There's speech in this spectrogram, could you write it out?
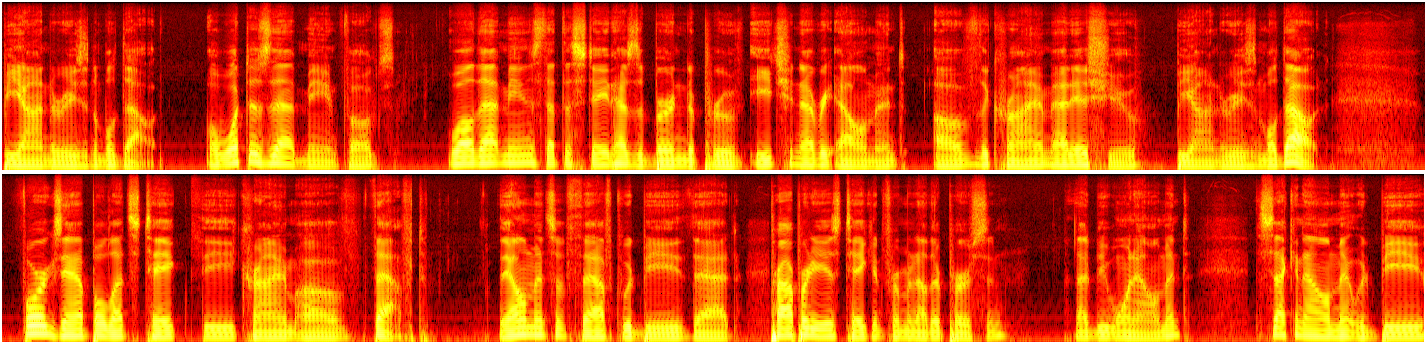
beyond a reasonable doubt. Well, what does that mean, folks? Well, that means that the state has the burden to prove each and every element of the crime at issue beyond a reasonable doubt. For example, let's take the crime of theft. The elements of theft would be that property is taken from another person, That'd be one element. The second element would be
